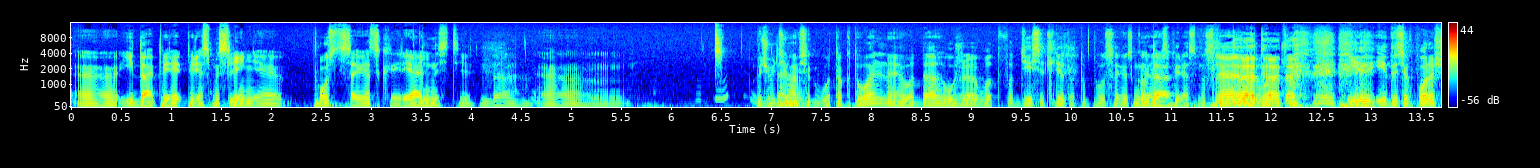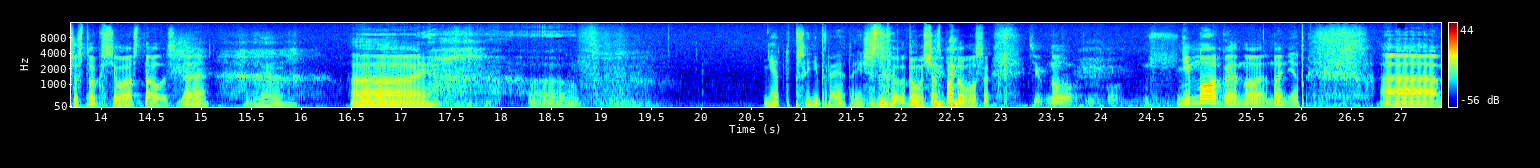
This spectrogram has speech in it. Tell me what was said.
Э, И да, пере- переосмысление постсоветской реальности. Да. Эм, Причем да. тема всегда вот актуальная, вот, да, уже вот, вот 10 лет эту советскую Ну реальность да. переосмысляют. Да, вот, да, И, и до сих пор еще столько всего осталось, да. Да. Э, Нет, псы не про это. Я сейчас думал, сейчас подумал, что ну немного, но, но нет. А,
